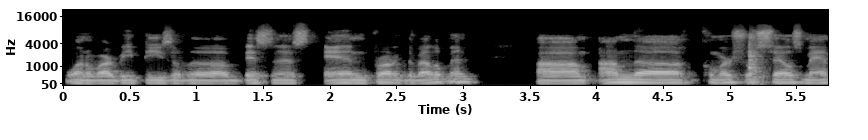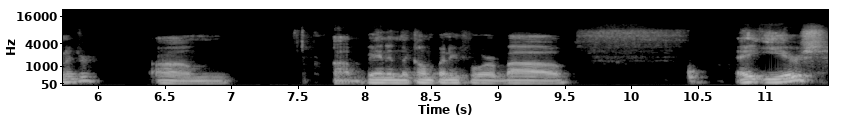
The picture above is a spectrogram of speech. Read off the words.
one of our VPs of the business and product development. Um, I'm the commercial sales manager. Um, I've been in the company for about eight years,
